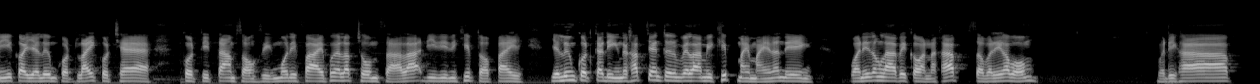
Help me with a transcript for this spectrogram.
นี้ก็อย่าลืมกดไลค์กดแชร์ กดติดตาม2สิ่ง Modify เพื่อรับชมสาระดีๆในคลิปต่อไป อย่าลืมกดกระดิ่งนะครับ แจ้งเตือนเวลามีคลิปใหม่ ๆ นั่นเอง วันนี้ต้องลาไปก่อนนะครับ สวัสดีครับผมสวัสดีครับ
